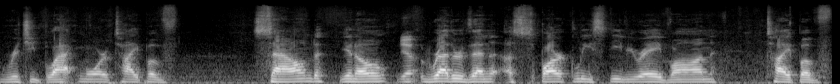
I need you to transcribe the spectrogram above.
Ritchie Blackmore type of sound, you know, Yep. rather than a sparkly Stevie Ray Vaughan type of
